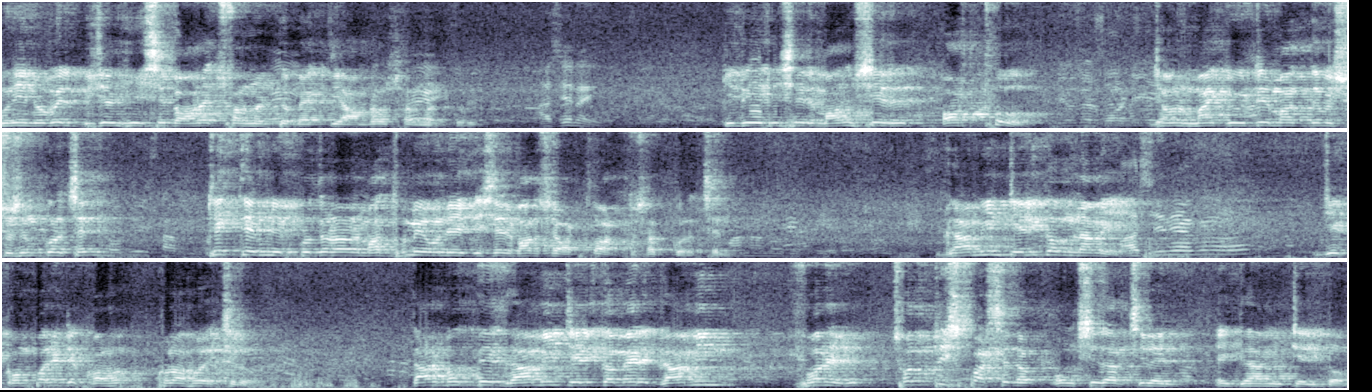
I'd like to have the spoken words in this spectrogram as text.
উনি নোবেল বিজয়ী হিসেবে অনেক সম্মানিত ব্যক্তি আমরাও সম্মান করি। কিন্তু এই দেশের মানুষের অর্থ যেমন মাইক্রোইটের মাধ্যমে শোষণ করেছেন ঠিক তেমনি প্রতারণার মাধ্যমে উনি এই দেশের মানুষের অর্থ আত্মসাৎ করেছেন। গ্রামীণ টেলিকম নামে যে কোম্পানিটা খোলা হয়েছিল তার মধ্যে গ্রামীণ টেলিকমের গ্রামীণ ফোনের ছত্রিশ পার্সেন্ট অংশীদার ছিলেন এই গ্রামীণ টেলিকম।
